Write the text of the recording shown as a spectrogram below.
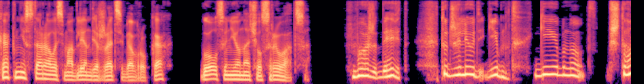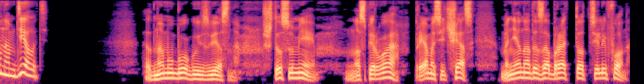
Как ни старалась Мадлен держать себя в руках, голос у нее начал срываться. «Боже, Дэвид, тут же люди гибнут, гибнут. Что нам делать?» «Одному Богу известно. Что сумеем. Но сперва, прямо сейчас, мне надо забрать тот телефон.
